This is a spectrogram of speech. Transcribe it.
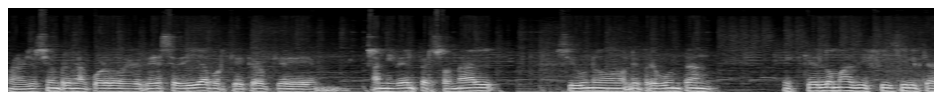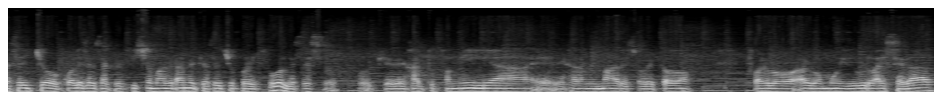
Bueno, yo siempre me acuerdo de, ese día porque creo que a nivel personal, si uno le preguntan eh, qué es lo más difícil que has hecho, cuál es el sacrificio más grande que has hecho por el fútbol, es eso, porque dejar tu familia, eh, dejar a mi madre sobre todo, fue algo, algo muy duro a esa edad.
